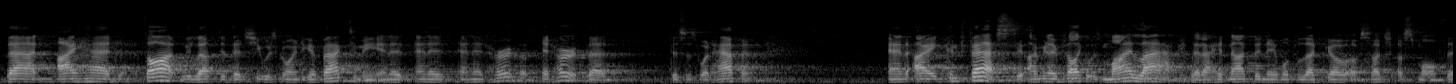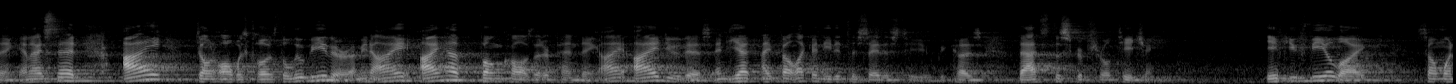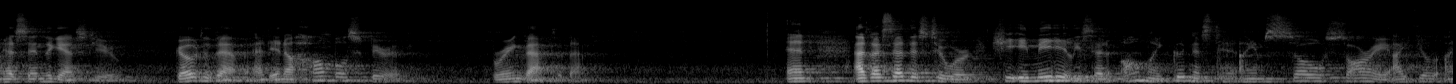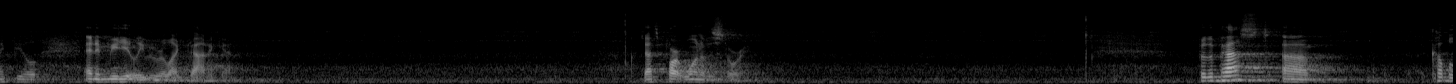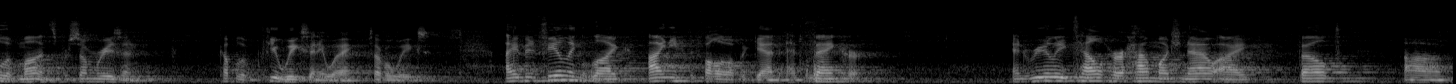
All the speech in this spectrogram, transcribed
that I had thought we left it that she was going to get back to me, and it, and it, and it, hurt, it hurt that this is what happened. And I confessed, I mean, I felt like it was my lack that I had not been able to let go of such a small thing. And I said, I don't always close the loop either. I mean, I, I have phone calls that are pending. I, I do this. And yet I felt like I needed to say this to you because that's the scriptural teaching. If you feel like someone has sinned against you, go to them and in a humble spirit bring that to them. And as I said this to her, she immediately said, Oh my goodness, Ted, I am so sorry. I feel, I feel. And immediately we were like that again. That's part one of the story. For the past um, couple of months, for some reason, a couple of few weeks anyway, several weeks, I've been feeling like I needed to follow up again and thank her. And really tell her how much now I felt um,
